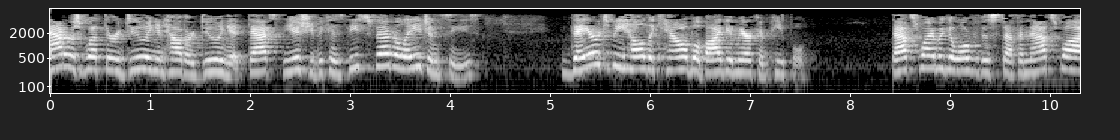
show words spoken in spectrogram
matters what they're doing and how they're doing it. That's the issue because these federal agencies, they are to be held accountable by the American people. That's why we go over this stuff and that's why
